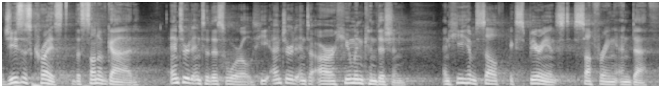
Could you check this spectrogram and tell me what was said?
Jesus Christ, the Son of God, entered into this world. He entered into our human condition, and he himself experienced suffering and death.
